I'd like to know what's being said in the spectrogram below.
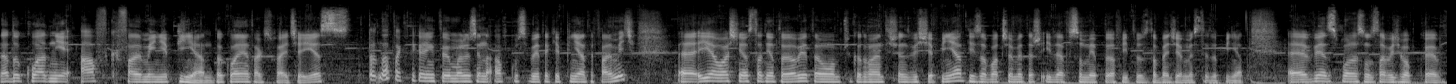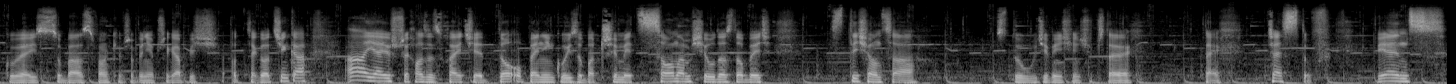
na dokładnie awk farmienie piniat. Dokładnie tak, słuchajcie, jest pewna taktyka, niektóre możecie na awku sobie takie piniaty farmić. E, i ja właśnie ostatnio to robię, to mam przygotowane 1200 piniat i zobaczymy też ile w sumie profitu zdobędziemy z tylu piniat. E, więc polecam zostawić łapkę w górę i suba z dzwonkiem, żeby nie przegapić od tego odcinka. A ja już przechodzę, słuchajcie, do openingu i zobaczymy co nam się uda zdobyć z 1194 tech chestów. Więc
